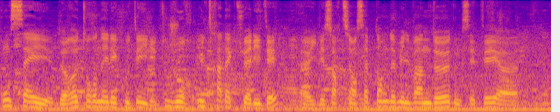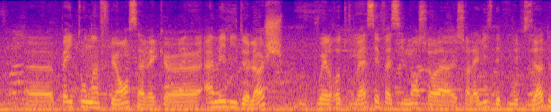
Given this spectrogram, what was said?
conseille de retourner l'écouter. Il est toujours ultra d'actualité. Euh, il est sorti en septembre 2022, donc c'était euh, euh, Paye ton influence avec Amélie Deloche. Vous pouvez le retrouver assez facilement sur la, sur la liste des épisodes.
